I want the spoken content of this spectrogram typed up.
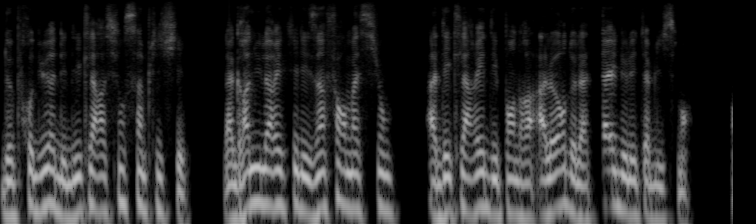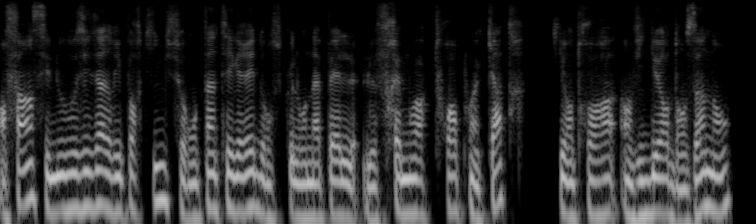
de produire des déclarations simplifiées. La granularité des informations à déclarer dépendra alors de la taille de l'établissement. Enfin, ces nouveaux états de reporting seront intégrés dans ce que l'on appelle le framework 3.4 qui entrera en vigueur dans un an,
